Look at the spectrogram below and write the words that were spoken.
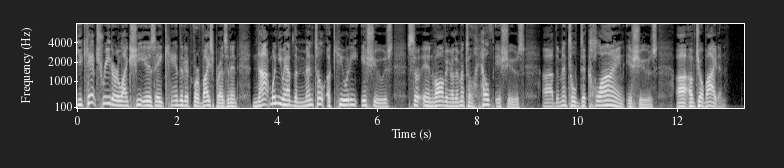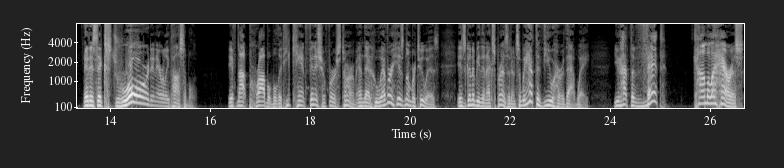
You can't treat her like she is a candidate for vice president, not when you have the mental acuity issues so involving or the mental health issues, uh, the mental decline issues uh, of Joe Biden. It is extraordinarily possible, if not probable, that he can't finish a first term and that whoever his number two is, is going to be the next president. So we have to view her that way. You have to vet Kamala Harris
